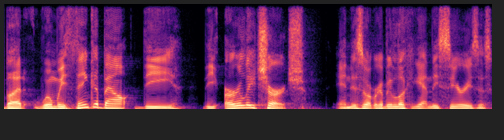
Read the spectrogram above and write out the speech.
But when we think about the the early church and this is what we're going to be looking at in these series is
